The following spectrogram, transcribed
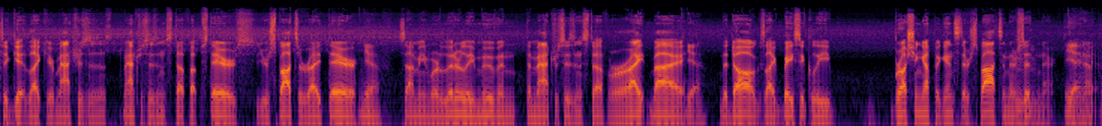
to get like your mattresses, mattresses and stuff upstairs, your spots are right there. yeah, So I mean, we're literally moving the mattresses and stuff right by yeah, the dogs, like basically brushing up against their spots, and they're Mhm. sitting there. yeah, you know? yeah.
